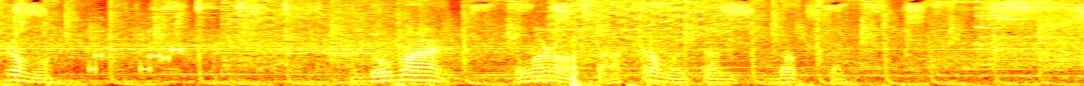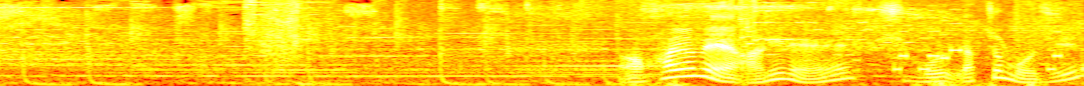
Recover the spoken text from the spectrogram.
아트라모 노발 노발로 갑시다. 아트라모 일단 넣읍시다. 아 화염애 아니네. 뭐 약점 뭐지?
